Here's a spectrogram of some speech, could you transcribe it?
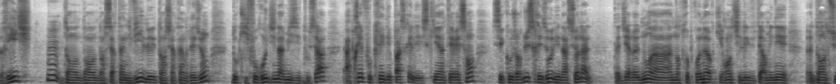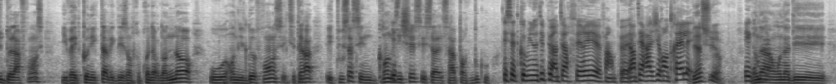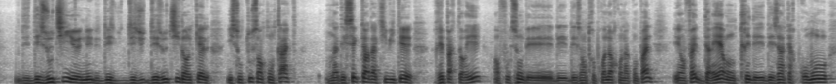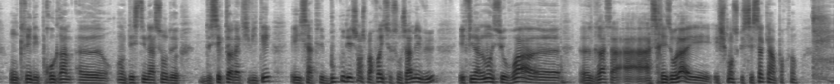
riche. Mm. Dans, dans, certaines villes et dans certaines régions. Donc il faut redynamiser tout ça. Après, il faut créer des passerelles. Et ce qui est intéressant, c'est qu'aujourd'hui, ce réseau, il est national. C'est-à-dire, nous, un, entrepreneur qui rentre, s'il est déterminé euh, dans le sud de la France, il va être connecté avec des entrepreneurs dans le nord ou en Ile-de-France, etc. Et tout ça, c'est une grande richesse et ça, ça, apporte beaucoup. Et cette communauté peut interférer, enfin, peut interagir entre elles Bien sûr. on, a, on a des, des, outils, euh, des, des, outils dans lesquels ils sont tous en contact on a des secteurs d'activité répertoriés en fonction des, entrepreneurs qu'on accompagne. Et en fait, derrière, on crée des, interpromos, on crée des programmes euh, en destination de, secteurs d'activité. Et ça crée beaucoup d'échanges. Parfois, ils se sont jamais vus. Et finalement, ils se voient euh, euh, grâce à, ce réseau-là. Et, je pense que c'est ça qui est important.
